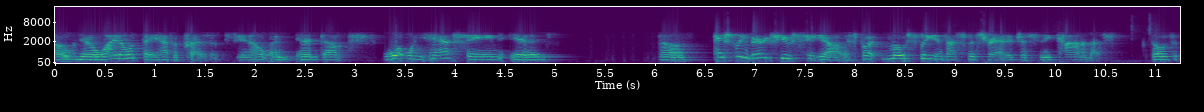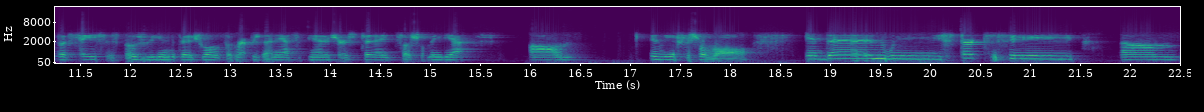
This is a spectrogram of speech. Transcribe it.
uh, you know, why don't they have a presence? You know, and and uh, what we have seen is uh, actually very few CEOs, but mostly investment strategists and economists. Those are the faces. Those are the individuals that represent asset managers today in social media um, in the official role. And then we start to see um,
